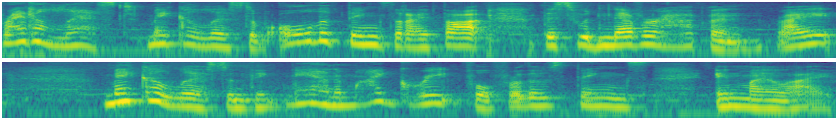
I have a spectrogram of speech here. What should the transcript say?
write a list make a list of all the things that i thought this would never happen right make a list and think, man, am I grateful for those things in my life?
